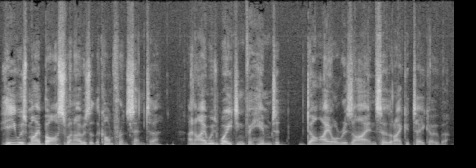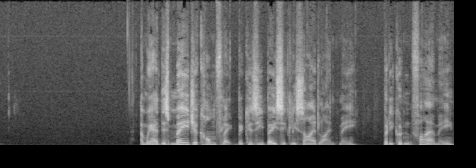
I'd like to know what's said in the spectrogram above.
he was my boss when I was at the conference center, and I was waiting for him to die or resign so that I could take over. And we had this major conflict because he basically sidelined me, but he couldn't fire me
